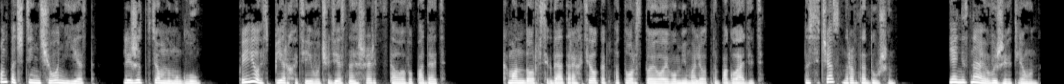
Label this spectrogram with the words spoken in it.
Он почти ничего не ест, лежит в темном углу. Появилась перхоть, и его чудесная шерсть стала выпадать. Командор всегда тарахтел, как мотор, стоило его мимолетно погладить. Но сейчас он равнодушен. Я не знаю, выживет ли он.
